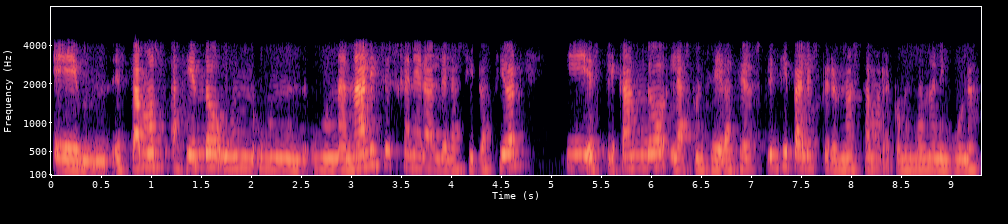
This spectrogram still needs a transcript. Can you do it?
Em, estamos haciendo un, análisis general de la situación y explicando las consideraciones principales, pero no estamos recomendando ninguna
